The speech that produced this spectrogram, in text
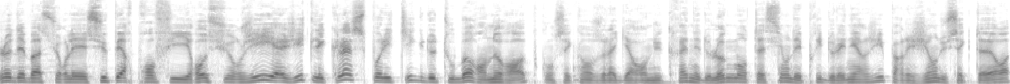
Le débat sur les super profits ressurgit et agite les classes politiques de tous bords en Europe, conséquence de la guerre en Ukraine et de l'augmentation des prix de l'énergie par les géants du secteur.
